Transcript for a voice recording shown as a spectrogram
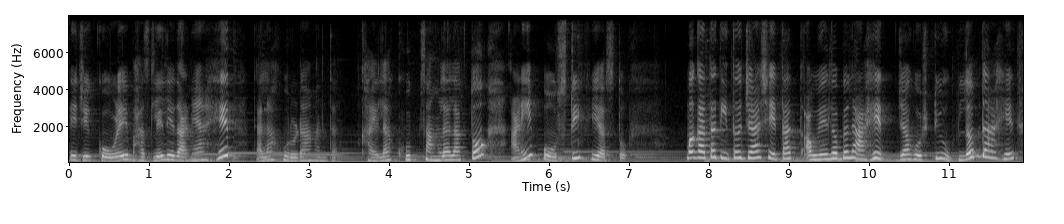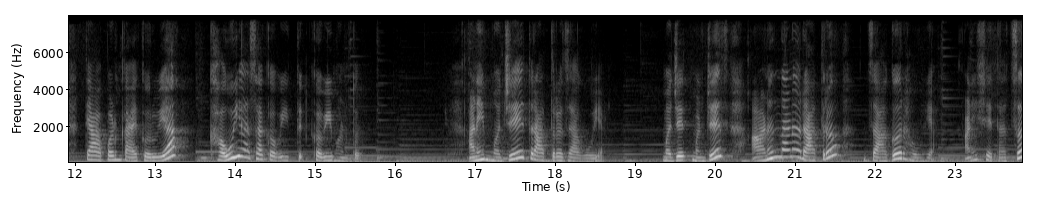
ते जे कोवळे भाजलेले दाणे आहेत त्याला हुरडा म्हणतात. खायला खूप चांगला लागतो आणि पौष्टिकही असतो. मग आता तिथं ज्या शेतात अवेलेबल आहेत ज्या गोष्टी उपलब्ध आहेत त्या आपण काय करूया? खाऊया असा कवी कवी म्हणतोय. आणि मजेत रात्र जागूया. मजेत म्हणजेच आनंदानं रात्र जाग राहूया आणि शेताचं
